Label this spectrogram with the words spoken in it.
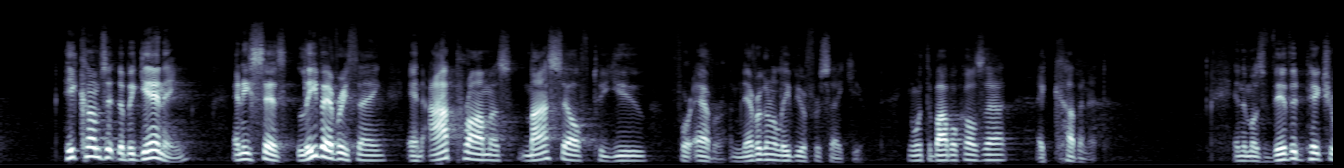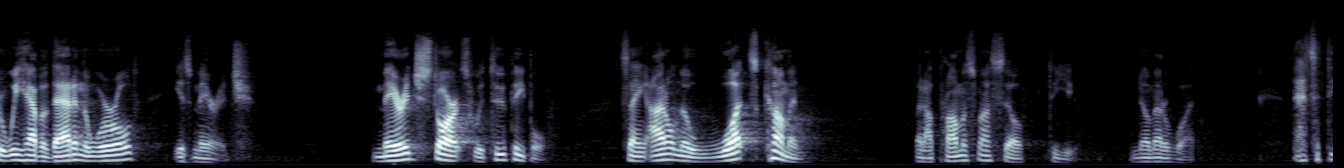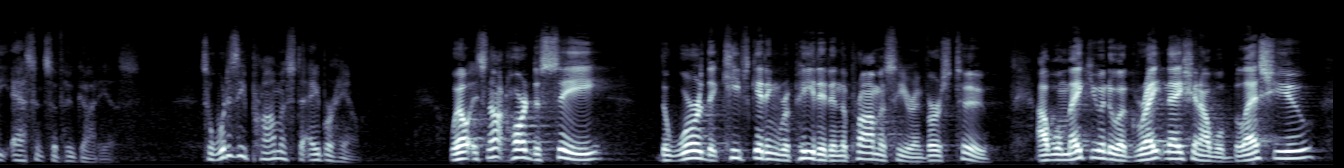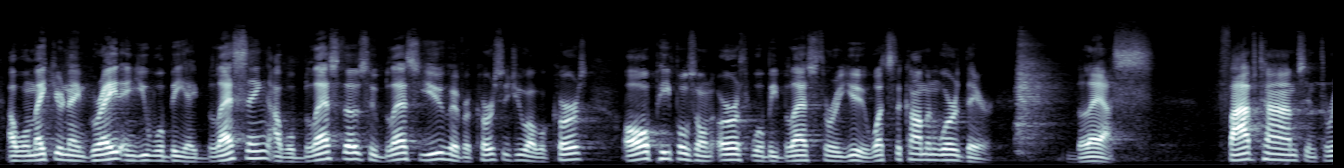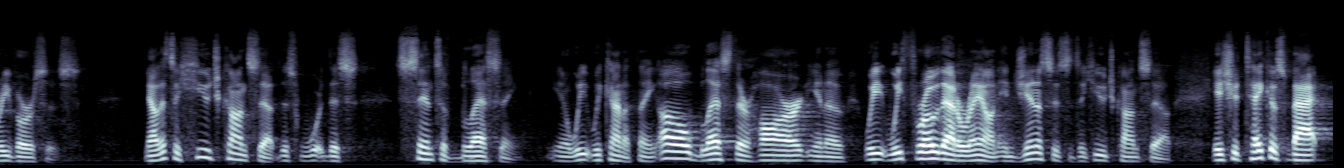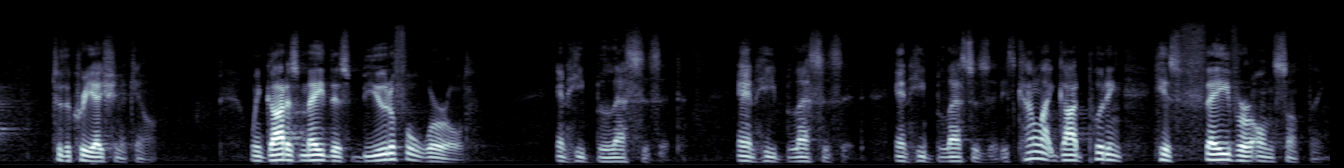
He comes at the beginning and he says, Leave everything, and I promise myself to you forever. I'm never going to leave you or forsake you. You know what the Bible calls that? A covenant. And the most vivid picture we have of that in the world is marriage. Marriage starts with two people saying, I don't know what's coming, but I promise myself to you, no matter what. That's at the essence of who God is. So, what does he promise to Abraham? Well, it's not hard to see the word that keeps getting repeated in the promise here in verse 2. I will make you into a great nation. I will bless you. I will make your name great, and you will be a blessing. I will bless those who bless you. Whoever curses you, I will curse. All peoples on earth will be blessed through you. What's the common word there? bless. Five times in three verses. Now, that's a huge concept, this, this sense of blessing. You know, we, we kind of think, oh, bless their heart. You know, we, we throw that around. In Genesis, it's a huge concept. It should take us back to the creation account. When God has made this beautiful world and He blesses it, and He blesses it, and He blesses it. It's kind of like God putting His favor on something,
